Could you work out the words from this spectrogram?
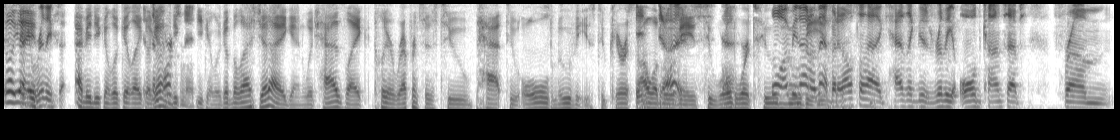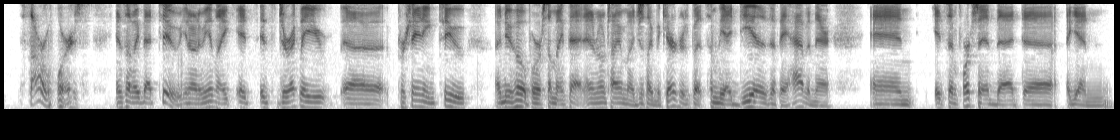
Well, yeah, Like, really. I mean, you can look at like again, you, you can look at the Last Jedi again, which has like clear references to Pat to old movies, to Kurosawa movies, to World yeah. War II. Movies. Well, I mean, not only that, but it also like has like these really old concepts from Star Wars and stuff like that too. You know what I mean? Like it's it's directly uh, pertaining to A New Hope or something like that. And I'm not talking about just like the characters, but some of the ideas that they have in there. And it's unfortunate that uh, again,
